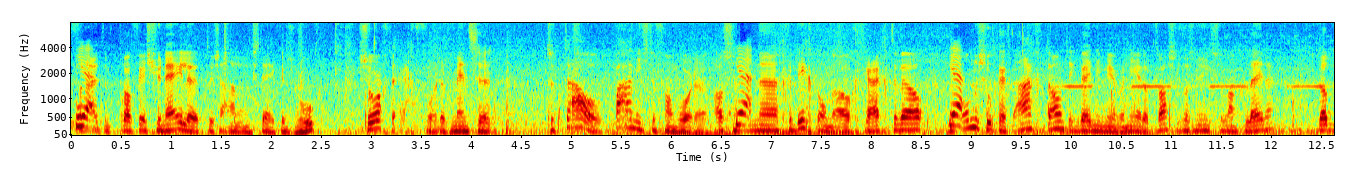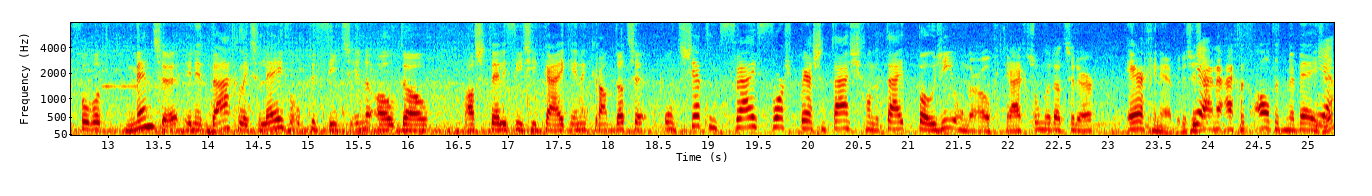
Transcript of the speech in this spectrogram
vanuit Ja. een professionele, tussen aanhalingstekens, hoek, zorgt er echt voor dat mensen totaal panisch ervan worden als ze Ja. een eh, gedicht onder ogen krijgen. Terwijl Ja. onderzoek heeft aangetoond, ik weet niet meer wanneer dat was, het was nog niet zo lang geleden, dat bijvoorbeeld mensen in het dagelijks leven op de fiets, in de auto, als ze televisie kijken, in een krant, dat ze ontzettend vrij fors percentage van de tijd poëzie onder ogen krijgen zonder dat ze er erg in hebben. Dus ze Ja. zijn er eigenlijk altijd mee bezig, Ja.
